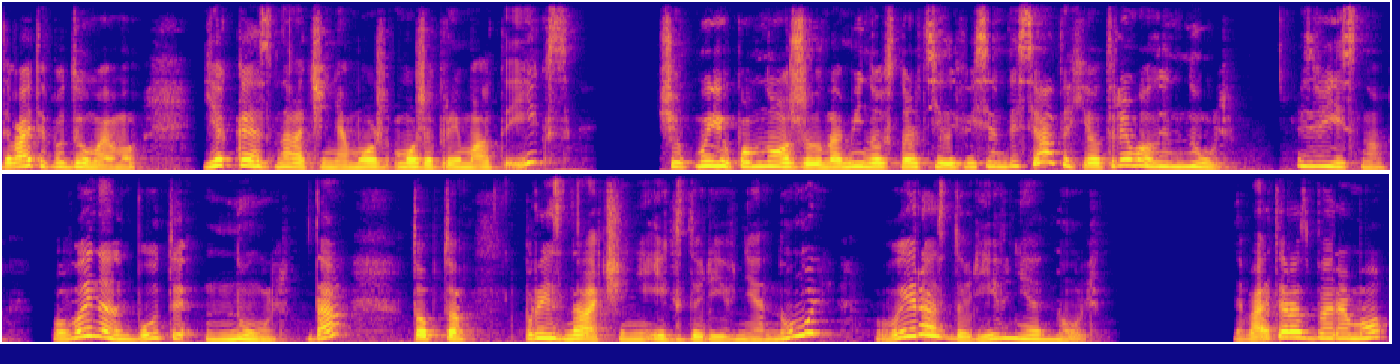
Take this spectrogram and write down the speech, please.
Давайте подумаємо, яке значення мож, може приймати х, щоб ми його помножили на мінус 0,8 і отримали 0. Звісно, повинен бути 0. Да? Тобто при значенні х дорівнює 0, вираз дорівнює 0. Давайте розберемо,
